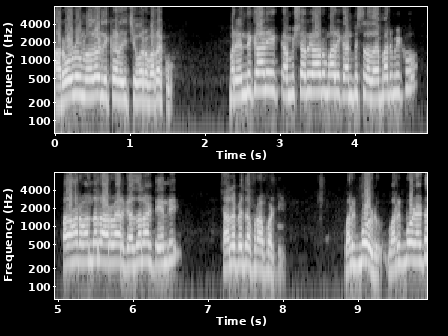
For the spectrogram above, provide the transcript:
ఆ రోడ్డు మొదలు ఇక్కడ చివరి వరకు. మరి ఎందుకని కమిషనర్ గారు మరి కనిపిస్తుందా మరి మీకు? పదహారు వందల అరవై ఆరు గజాలు అంటే ఏంది? చాలా పెద్ద property. Work board. Work board అంటే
